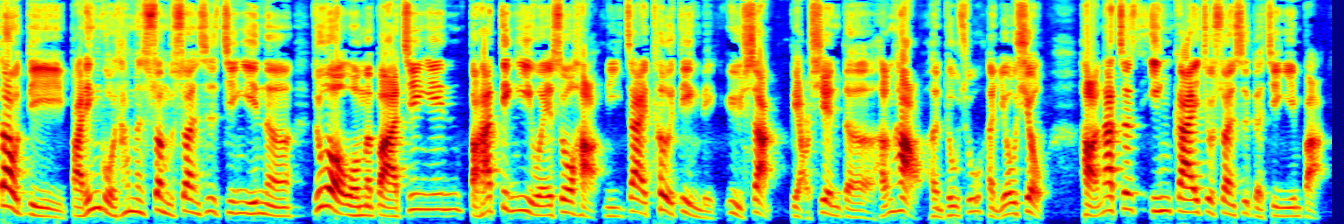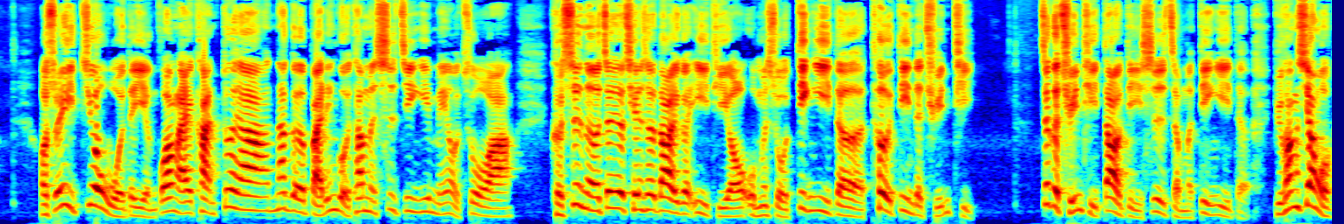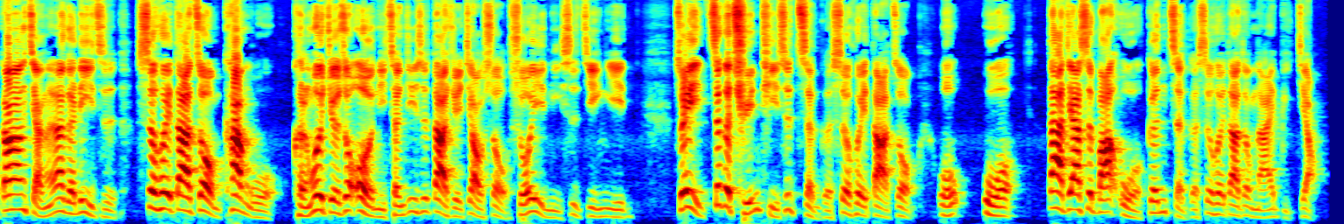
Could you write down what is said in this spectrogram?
到底百灵果他们算不算是精英呢？如果我们把精英把它定义为说，好，你在特定领域上表现得很好、很突出、很优秀，好，那这应该就算是个精英吧。哦，所以就我的眼光来看，对啊，那个百灵果他们是精英没有错啊。可是呢，这就牵涉到一个议题哦，我们所定义的特定的群体。这个群体到底是怎么定义的？比方像我刚刚讲的那个例子，社会大众看我可能会觉得说：“哦，你曾经是大学教授，所以你是精英。”所以这个群体是整个社会大众。我我大家是把我跟整个社会大众拿来比较。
